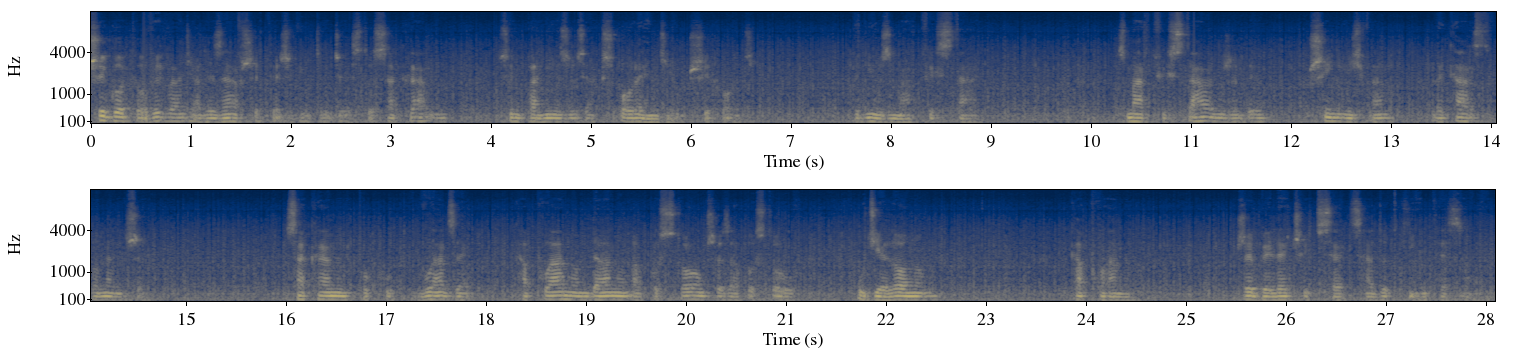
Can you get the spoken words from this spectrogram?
przygotowywać, ale zawsze też widzieć, że jest to sakrament, w Pan Jezus jak z orędziem przychodzi w dniu zmartwychwstania. Zmartwychwstałem, żeby przynieść Wam lekarstwo na grzech. Sakrament pokuty, władzę kapłanom daną apostołom przez apostołów udzieloną kapłanom, żeby leczyć serca dotknięte z grzechu.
